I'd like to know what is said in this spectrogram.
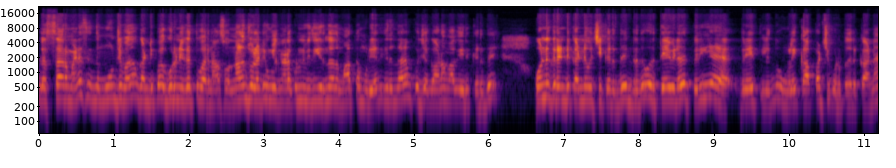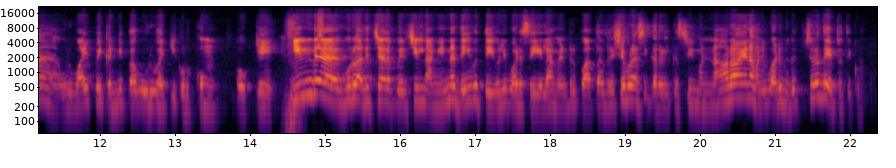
ப்ளஸ் ஆர் மைனஸ் இந்த மூன்று மாதம் கண்டிப்பாக குரு நிகழ்த்துவார். நான் சொன்னாலும் சொல்லாட்டி உங்களுக்கு நடக்கணும்னு விதி இருந்தால் அதை மாற்ற முடியாது. இருந்தாலும் கொஞ்சம் கவனமாக இருக்கிறது. ஒன்றுக்கு ரெண்டு கண்ணு வச்சுக்கிறதுன்றது ஒரு தேவையில்லாத பெரிய விரயத்திலிருந்து உங்களை காப்பாற்றி கொடுப்பதற்கான ஒரு வாய்ப்பை கண்டிப்பாக உருவாக்கி கொடுக்கும். ஓகே இந்த குரு அதிச்சார பயிற்சியில் நான் என்ன தெய்வத்தை வழிபாடு செய்யலாம் என்று பார்த்தால் ரிஷபராசிக்காரர்களுக்கு ஸ்ரீமன் நாராயண வழிபாடு மிகச்சிறந்த ஏற்றத்தை கொடுக்கும்.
